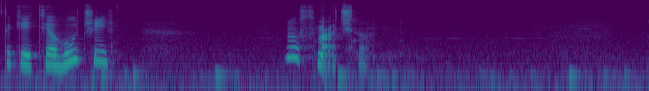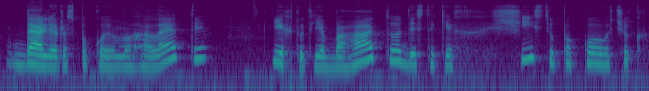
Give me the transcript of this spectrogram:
Такий тягучий, ну, смачно. Далі розпакуємо галети. Їх тут є багато, десь таких 6 упаковочок,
